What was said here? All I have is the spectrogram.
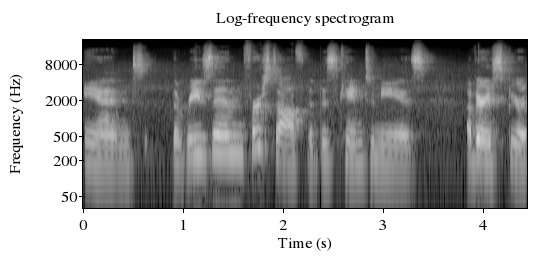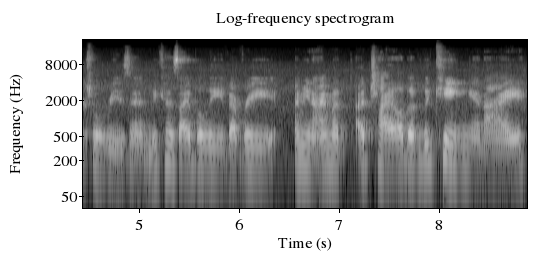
And the reason, first off, that this came to me is a very spiritual reason because I believe every, I mean, I'm a, a child of the King and I,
